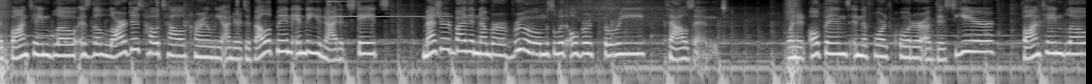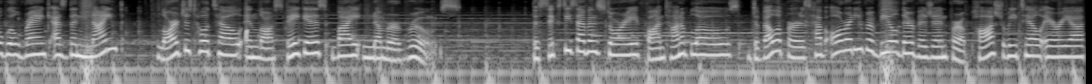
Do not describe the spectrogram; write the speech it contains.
The Fontainebleau is the largest hotel currently under development in the United States, measured by the number of rooms with over 3,000. When it opens in the fourth quarter of this year, Fontainebleau will rank as the ninth largest hotel in Las Vegas by number of rooms. The 67 story Fontainebleau's developers have already revealed their vision for a posh retail area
